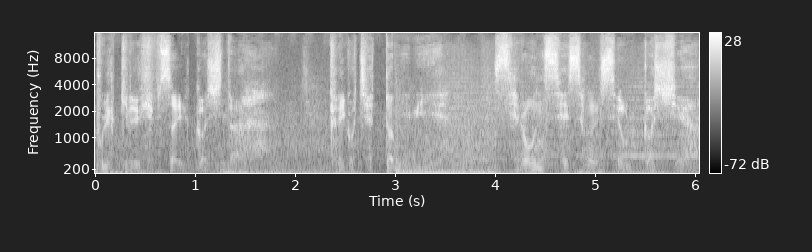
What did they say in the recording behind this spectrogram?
불길을 휩싸일 것이다. 그리고 잿더미 위에 새로운 세상을 세울 것이야.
